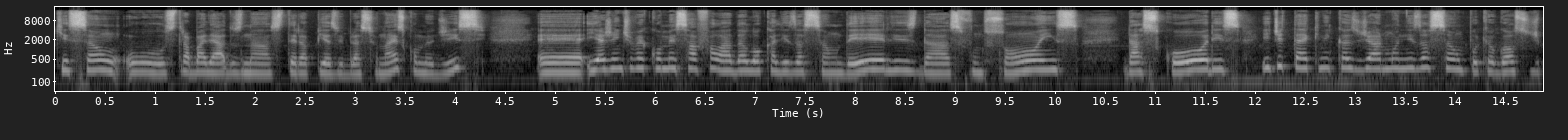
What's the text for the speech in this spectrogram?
que são os trabalhados nas terapias vibracionais, como eu disse, é, e a gente vai começar a falar da localização deles, das funções, das cores e de técnicas de harmonização, porque eu gosto de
